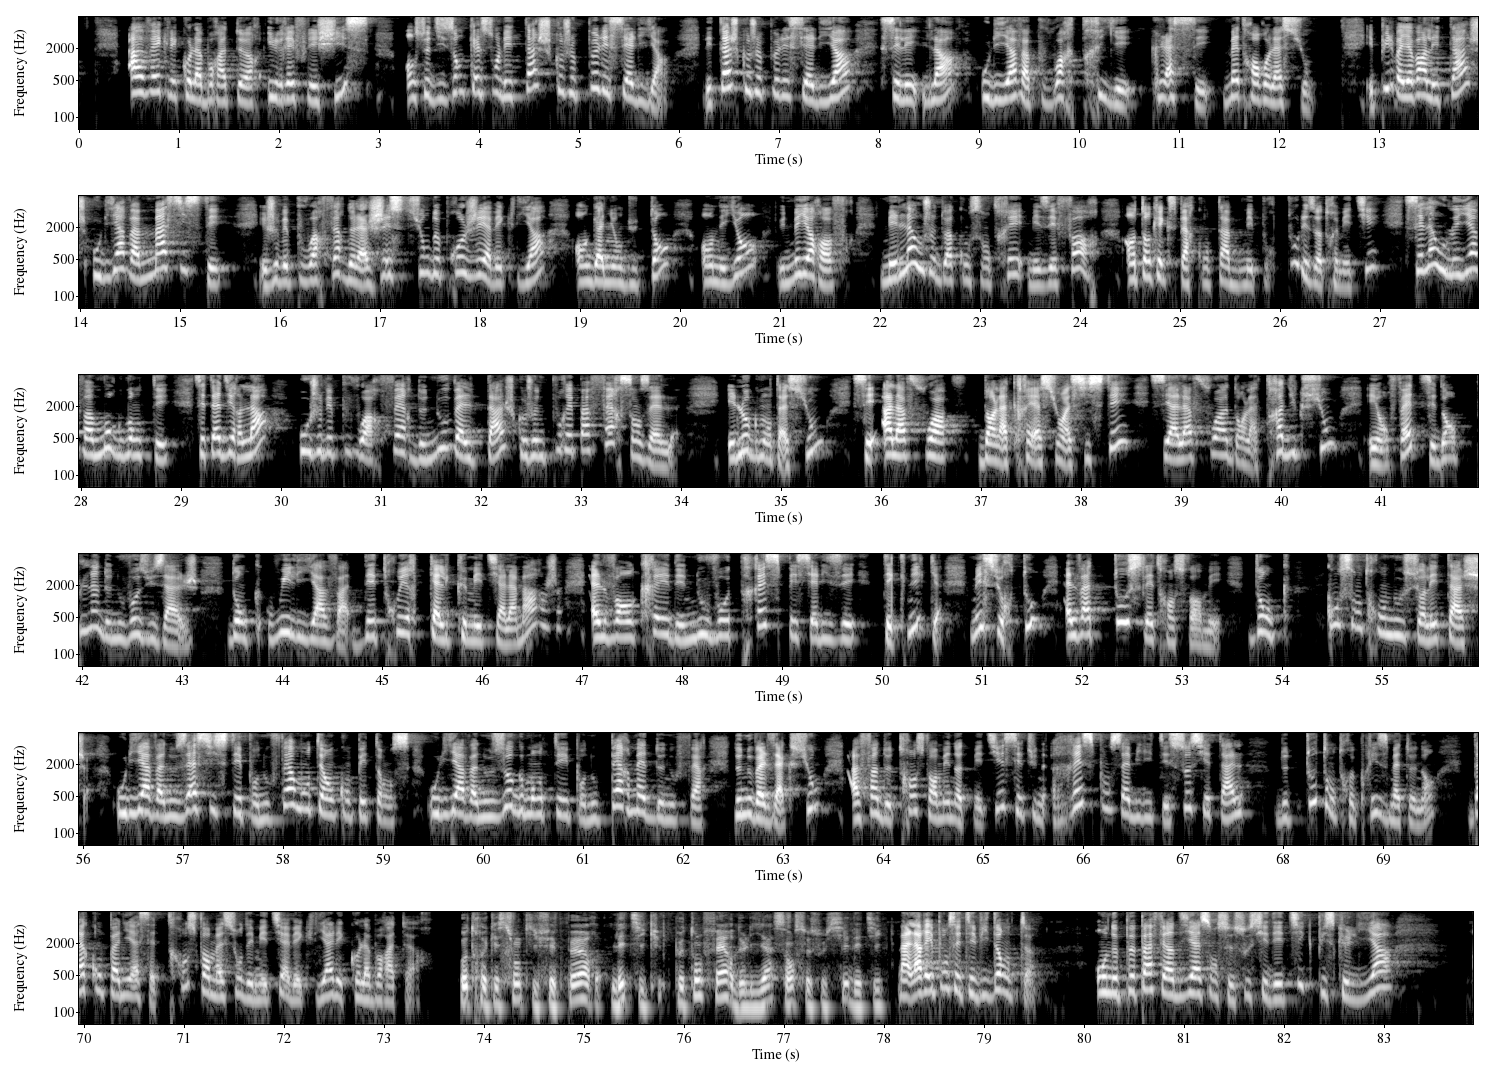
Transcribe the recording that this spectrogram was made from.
Avec les collaborateurs, ils réfléchissent en se disant quelles sont les tâches que je peux laisser à l'IA. Les tâches que je peux laisser à l'IA, c'est les là où l'IA va pouvoir trier, classer, mettre en relation. Et puis, il va y avoir les tâches où l'IA va m'assister et je vais pouvoir faire de la gestion de projet avec l'IA en gagnant du temps, en ayant une meilleure offre. Mais là où je dois concentrer mes efforts en tant qu'expert comptable, mais pour tous les autres métiers, c'est là où l'IA va m'augmenter. C'est-à-dire là où je vais pouvoir faire de nouvelles tâches que je ne pourrais pas faire sans elle. Et l'augmentation, c'est à la fois dans la création assistée, c'est à la fois dans la traduction, et en fait, c'est dans plein de nouveaux usages. Donc, oui, l'IA va détruire quelques métiers à la marge, elle va en créer des nouveaux très spécialisés techniques, mais surtout, elle va tous les transformer. Donc, concentrons-nous sur les tâches où l'IA va nous assister pour nous faire monter en compétences, où l'IA va nous augmenter pour nous permettre de nous faire de nouvelles actions afin de transformer notre métier. C'est une responsabilité sociétale de toute entreprise maintenant d'accompagner à cette transformation des métiers avec l'IA les collaborateurs. Autre question qui fait peur, l'éthique. Peut-on faire de l'IA sans se soucier d'éthique? Bah, La réponse est évidente. On ne peut pas faire d'IA sans se soucier d'éthique puisque l'IA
